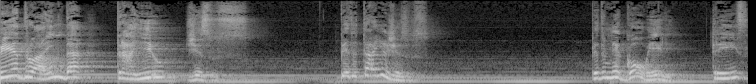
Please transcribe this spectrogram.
Pedro ainda traiu Jesus. Pedro traiu Jesus. Pedro negou ele três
